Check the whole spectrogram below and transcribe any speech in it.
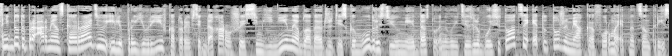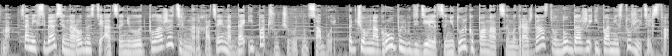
Анекдоты про армянское радио или про евреев, которые всегда хорошие семьянины, обладают житейской мудростью и умеют достойно выйти из любой ситуации, это тоже мягкая форма этноцентризма. Самих себя все народности оценивают положительно, хотя иногда и подшучивают над собой. Причем на группы люди делятся не только по нациям и гражданству, но даже и по месту жительства.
